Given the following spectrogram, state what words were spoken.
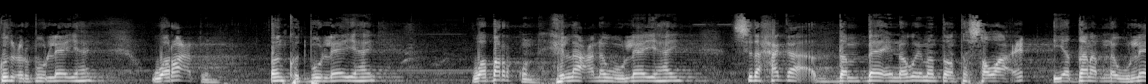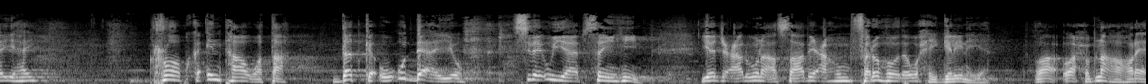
gudcur buu leeyahay wa racdun onkod buu leeyahay wa barqun hilaacna wuu leeyahay. Sida xagga dambe inoogu iman doonta sawaaciq iyo danabna wuu leeyahay. Roobka intaa wata dadka uu u da'ayo siday u yaabsan yihiin. Yajcaluuna asaabicahum farahooda waxay gelinayaan. Waa xubnaha hore.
